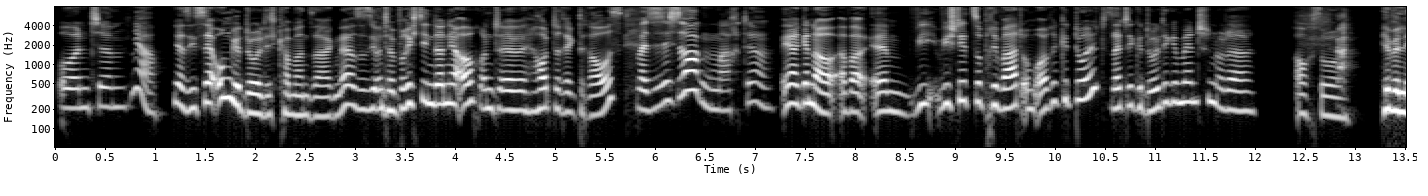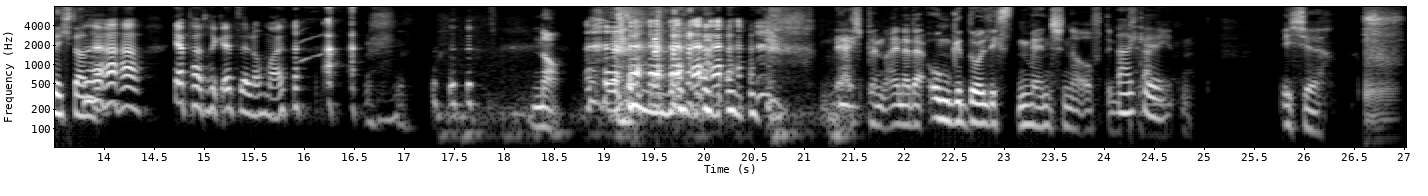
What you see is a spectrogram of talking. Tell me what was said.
Und ähm, ja, Ja, sie ist sehr ungeduldig, kann man sagen. Ne? Also sie unterbricht ihn dann ja auch und äh, haut direkt raus. weil sie sich Sorgen macht, ja. Ja, genau. Aber ähm, wie, wie steht so privat um eure Geduld? Seid ihr geduldige Menschen oder auch so hibbelig dann? ja, Patrick, erzähl noch mal. No. Ja, ich bin einer der ungeduldigsten Menschen auf dem Okay. Planeten. Ich, äh, pff,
